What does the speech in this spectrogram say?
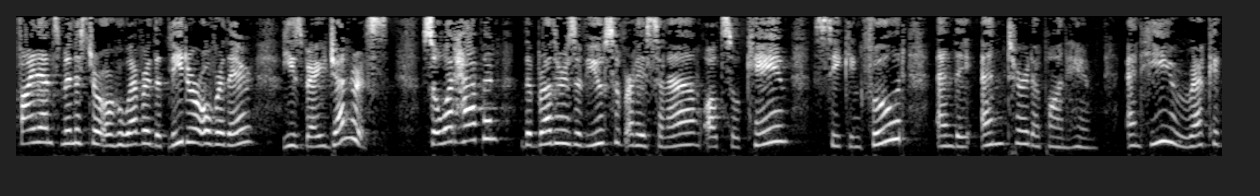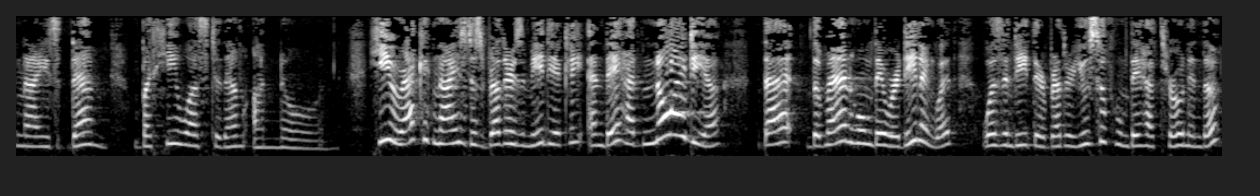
finance minister or whoever, the leader over there, he's very generous. So what happened? The brothers of Yusuf a.s. also came seeking food and they entered upon him. And he recognized them, but he was to them unknown. He recognized his brothers immediately and they had no idea that the man whom they were dealing with was indeed their brother Yusuf whom they had thrown in the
